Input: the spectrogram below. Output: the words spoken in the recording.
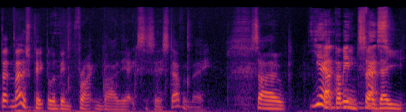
but most people have been frightened by The Exorcist, haven't they? So yeah, I mean, mean so they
